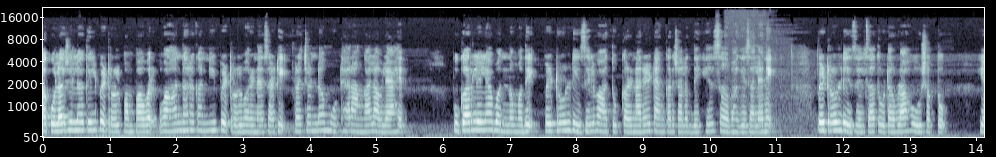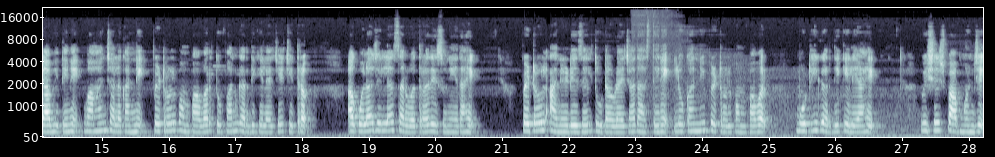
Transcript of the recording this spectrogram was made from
अकोला जिल्ह्यातील पेट्रोल पंपावर वाहनधारकांनी पेट्रोल भरण्यासाठी प्रचंड मोठ्या रांगा लावल्या आहेत. पुकारलेल्या बंदमध्ये पेट्रोल डिझेल वाहतूक करणारे टँकर चालक देखील सहभागी झाल्याने पेट्रोल डिझेलचा तुटवडा होऊ शकतो. या भीतीने वाहन चालकांनी पेट्रोल पंपावर तुफान गर्दी केल्याचे चित्र अकोला जिल्ह्यात सर्वत्र दिसून येत आहे. पेट्रोल आणि डिझेल तुटवड्याच्या धास्तीने लोकांनी पेट्रोल पंपावर मोठी गर्दी केली आहे. विशेष बाब म्हणजे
